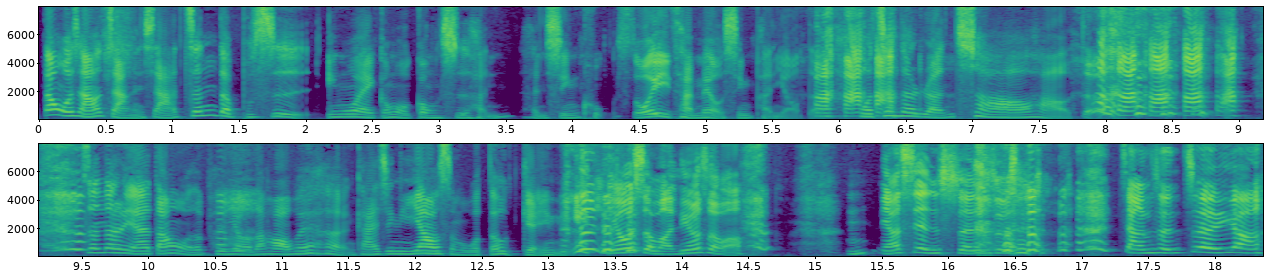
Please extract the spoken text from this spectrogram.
但我想要讲一下，真的不是因为跟我共事很很辛苦，所以才没有新朋友的。我真的人超好的，真的你来当我的朋友的话，我会很开心。你要什么我都给你。你有什么？你有什么？嗯，你要现身是不是？讲成这样。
